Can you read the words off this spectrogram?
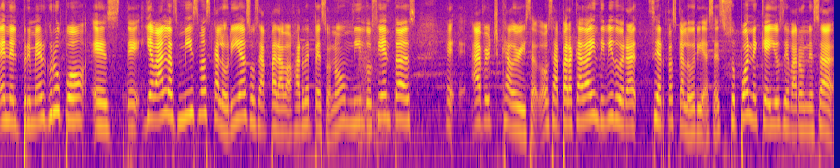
En el primer grupo, este, llevaban las mismas calorías, o sea, para bajar de peso, ¿no? 1200 eh, average calories, o sea, para cada individuo era ciertas calorías. Se supone que ellos llevaron esa,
